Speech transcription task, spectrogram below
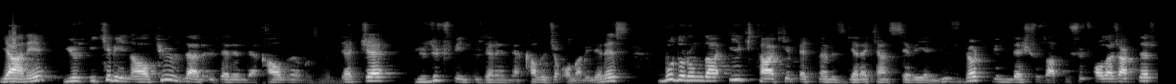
Yani 102.600'ler üzerinde kaldığımız müddetçe 103 bin üzerinde kalıcı olabiliriz. Bu durumda ilk takip etmemiz gereken seviye 104.563 olacaktır.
